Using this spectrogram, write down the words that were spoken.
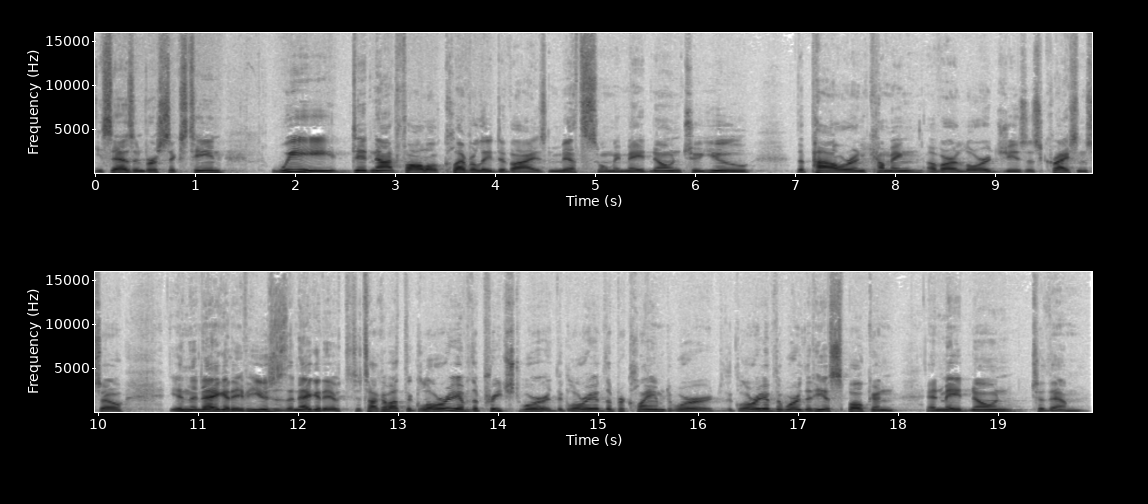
He says in verse 16, We did not follow cleverly devised myths when we made known to you the power and coming of our Lord Jesus Christ. And so, in the negative, he uses the negative to talk about the glory of the preached word, the glory of the proclaimed word, the glory of the word that he has spoken and made known to them.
